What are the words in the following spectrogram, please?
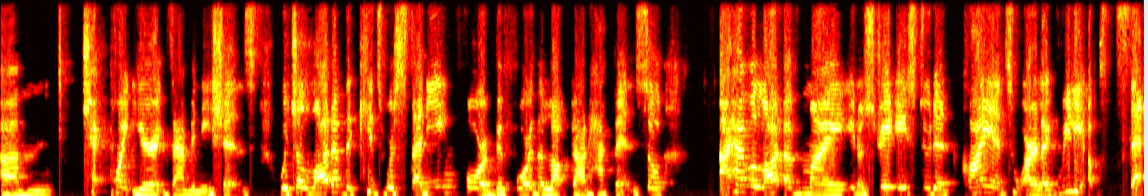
um, checkpoint year examinations, which a lot of the kids were studying for before the lockdown happened. So I have a lot of my, you know, straight A student clients who are like really upset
